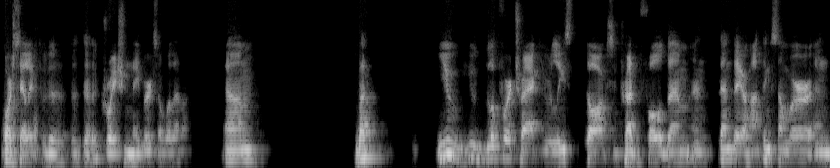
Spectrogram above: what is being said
or sell it to the, the, the Croatian neighbors or whatever. Um, but you you look for a track, you release dogs, you try to follow them, and then they are hunting somewhere, and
